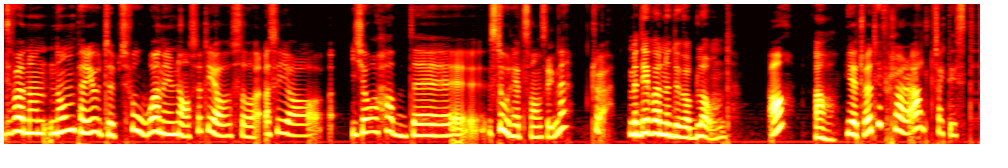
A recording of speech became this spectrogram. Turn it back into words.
det var någon, någon period, typ tvåan i gymnasiet, där jag var så, alltså jag, jag hade storhetsvansinne tror jag. Men det var när du var blond? Ja. Ja. Jag tror att det förklarar allt faktiskt.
